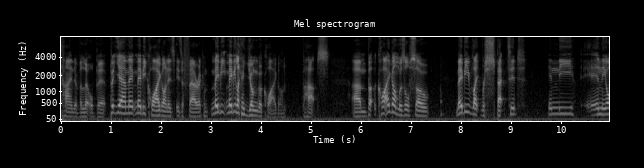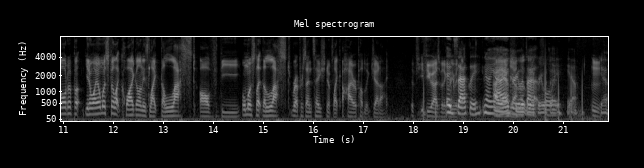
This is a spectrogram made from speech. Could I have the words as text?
kind of a little bit, but yeah, may- maybe Qui Gon is, is a fairer. Com- maybe maybe like a younger Qui Gon, perhaps. Um, but Qui Gon was also maybe like respected in the in the order, but you know, I almost feel like Qui Gon is like the last of the almost like the last representation of like a High Republic Jedi. If, if you guys would agree with that. exactly. No, yeah, I I, agree with that agree with fully. Yeah. Mm. Yeah.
